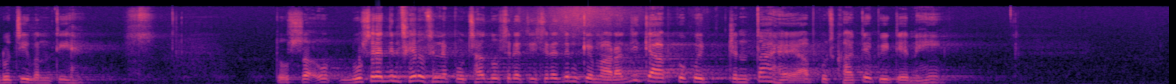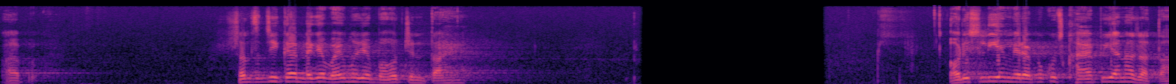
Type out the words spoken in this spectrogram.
रुचि बनती है। तो दूसरे दिन फिर उसने पूछा, दूसरे तीसरे दिन कि महाराज जी, क्या आपको कोई चिंता है? आप कुछ खाते पीते नहीं। आप संत जी कहने लगे, भाई, मुझे बहुत चिंता है। और इसलिए मेरे पर कुछ खाया पिया ना जाता।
